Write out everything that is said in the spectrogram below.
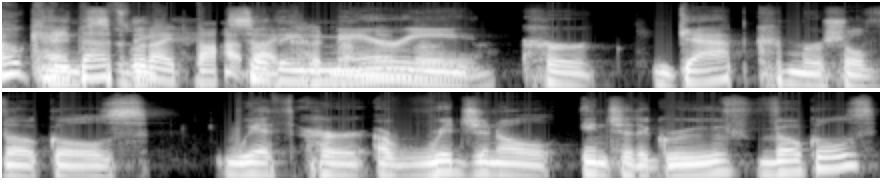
okay, and that's so what they- I thought. so they marry remember. her Gap commercial vocals with her original Into the Groove vocals,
